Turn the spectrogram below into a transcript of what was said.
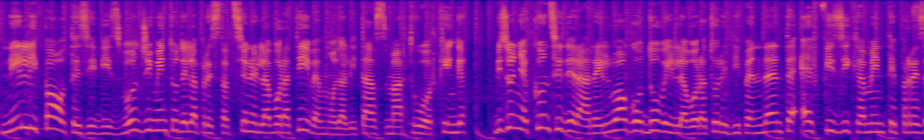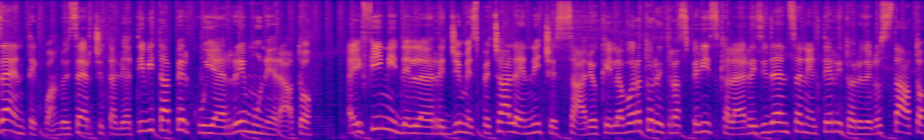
nell'ipotesi di svolgimento della prestazione lavorativa in modalità smart working, bisogna considerare il luogo dove il lavoratore dipendente è fisicamente presente quando esercita le attività per cui è remunerato. Ai fini del regime speciale è necessario che il lavoratore trasferisca la residenza nel territorio dello Stato,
